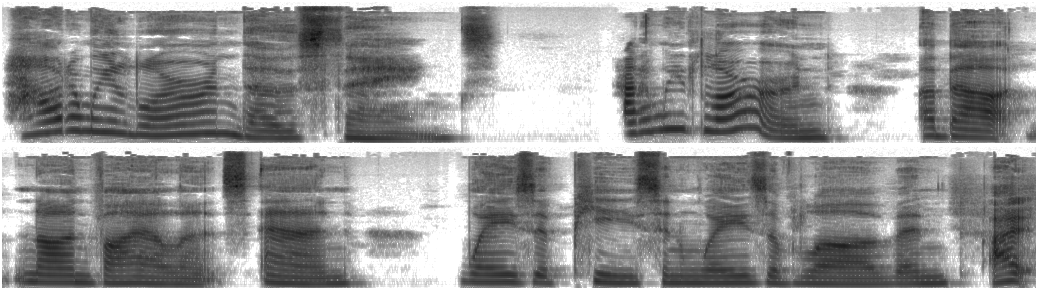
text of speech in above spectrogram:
how do we learn those things? How do we learn about nonviolence and ways of peace and ways of love and I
